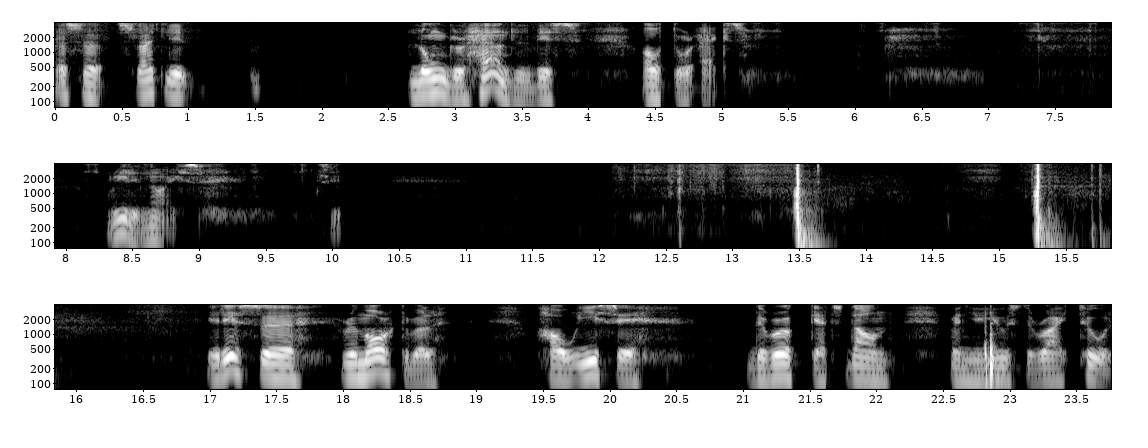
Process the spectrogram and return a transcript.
Has a slightly longer handle this outdoor axe. Really nice. See? It is uh, remarkable how easy the work gets done when you use the right tool,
